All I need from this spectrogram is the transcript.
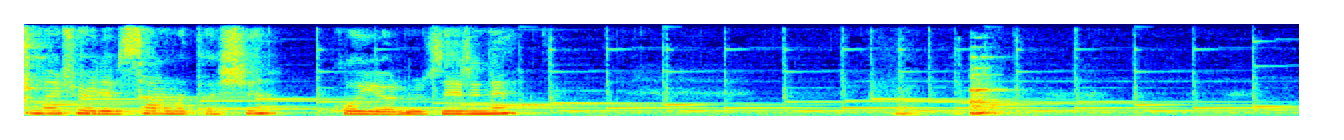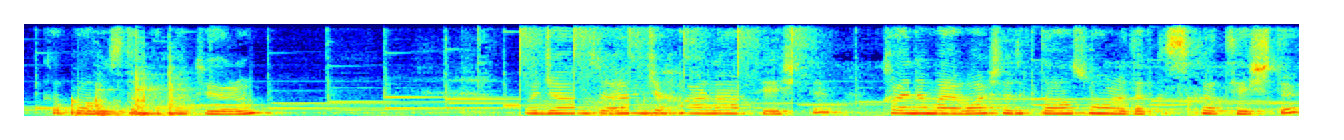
Hemen şöyle bir sarma taşı koyuyorum üzerine. Kapağımızı da kapatıyorum. Ocağımızı önce harlı ateşte kaynamaya başladıktan sonra da kısık ateşte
